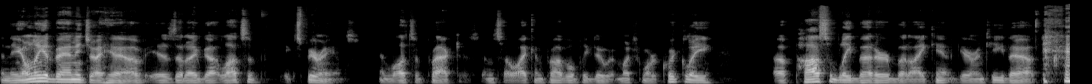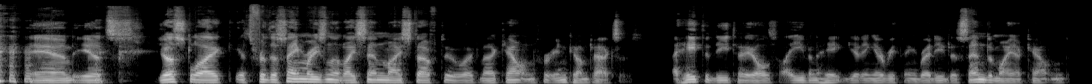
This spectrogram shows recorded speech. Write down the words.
And the only advantage I have is that I've got lots of experience and lots of practice. And so I can probably do it much more quickly uh, possibly better, but I can't guarantee that. and it's just like it's for the same reason that I send my stuff to an accountant for income taxes. I hate the details. I even hate getting everything ready to send to my accountant.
